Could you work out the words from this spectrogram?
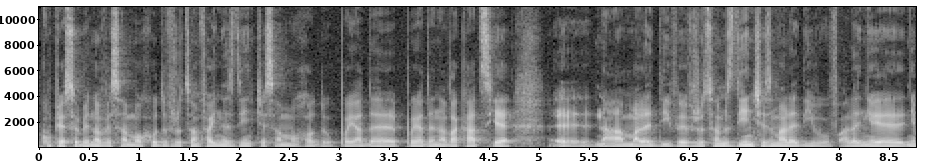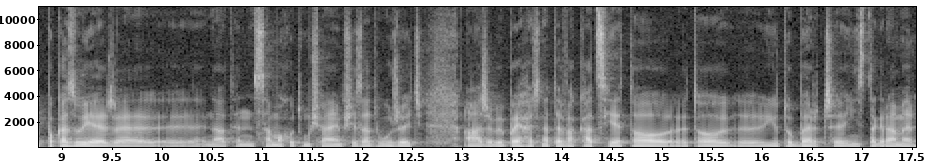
Kupię sobie nowy samochód, wrzucam fajne zdjęcie samochodu, pojadę, pojadę na wakacje e, na Malediwy, wrzucam zdjęcie z Malediwów, ale nie, nie pokazuję, że e, na ten samochód musiałem się zadłużyć, a żeby pojechać na te wakacje, to, to youtuber czy instagramer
